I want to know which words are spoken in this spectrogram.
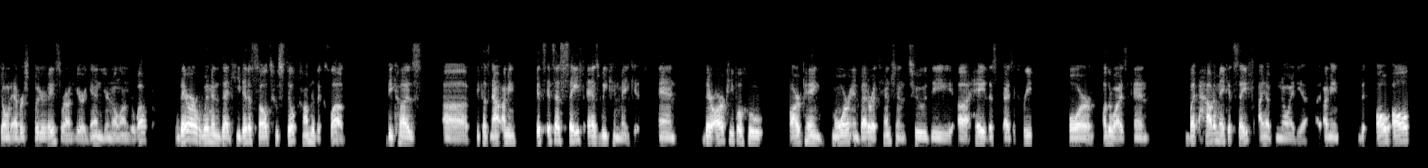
"Don't ever show your face around here again. You're no longer welcome." There are women that he did assault who still come to the club because, uh, because now, I mean, it's it's as safe as we can make it, and there are people who are paying more and better attention to the uh, hey this guy's a creep or otherwise and but how to make it safe i have no idea i, mean the, all all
